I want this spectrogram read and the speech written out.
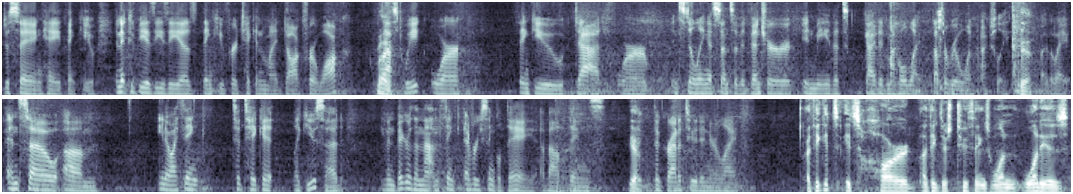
just saying, hey, thank you. And it could be as easy as thank you for taking my dog for a walk Right. last week, or thank you, Dad, for instilling a sense of adventure in me that's guided my whole life. That's a real one, actually, Yeah. by the way. And so, um, you know, I think to take it, like you said, even bigger than that and think every single day about things, Yeah. the, the gratitude in your life. I think it's it's hard. I think there's two things. One one is,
